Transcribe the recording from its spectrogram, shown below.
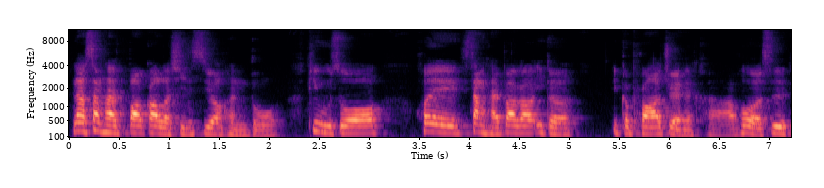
那上台报告的形式有很多，譬如说会上台报告一个一个 project 啊，或者是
